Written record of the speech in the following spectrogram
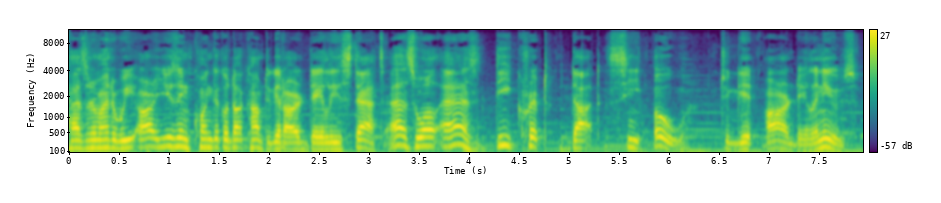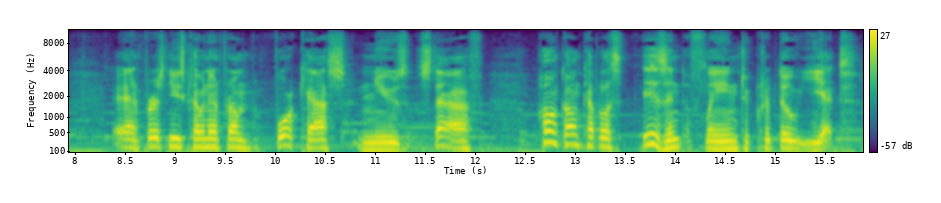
As a reminder, we are using CoinGecko.com to get our daily stats, as well as Decrypt.co to get our daily news. And first news coming in from Forkast News staff Hong Kong capitalist isn't fleeing to crypto yet.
